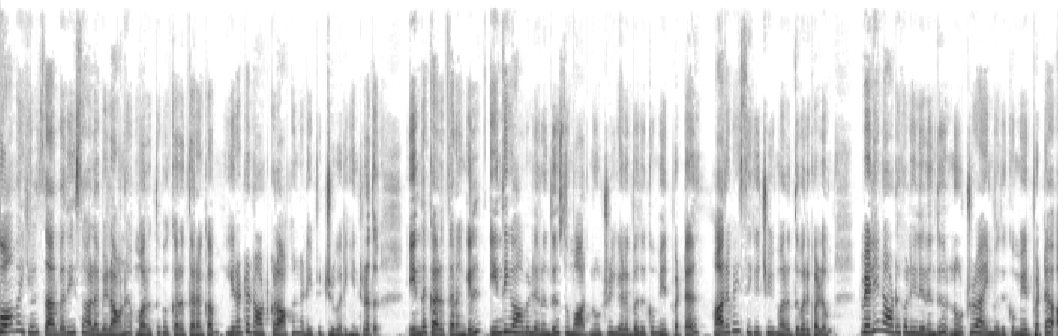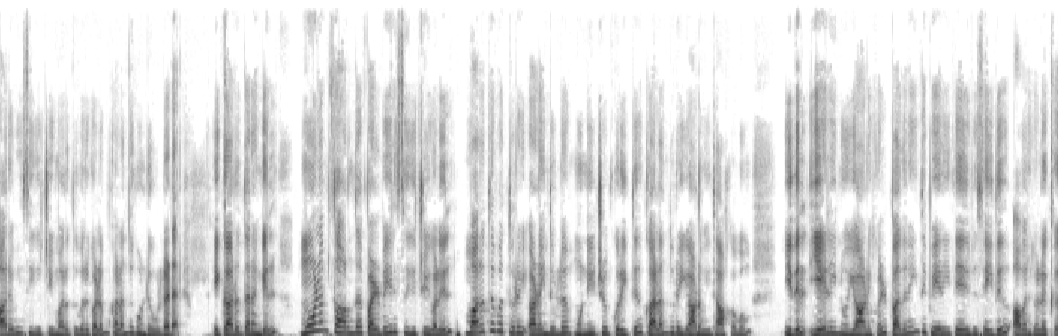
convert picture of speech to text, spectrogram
கோவையில் சர்வதேச அளவிலான மருத்துவ கருத்தரங்கம் இரண்டு நாட்களாக நடைபெற்று வருகின்றது. இந்த கருத்தரங்கில் இந்தியாவிலிருந்து சுமார் நூற்றி எழுபதுக்கும் மேற்பட்ட அறுவை சிகிச்சை மருத்துவர்களும் வெளிநாடுகளிலிருந்து நூற்று ஐம்பதுக்கும் மேற்பட்ட அறுவை சிகிச்சை மருத்துவர்களும் கலந்து கொண்டு உள்ளனர். இக்கருத்தரங்கில் மூலம் சார்ந்த பல்வேறு சிகிச்சைகளில் மருத்துவத்துறை அடைந்துள்ள முன்னேற்றம் குறித்து கலந்துரையாடுவதாகவும் இதில் ஏழை நோயாளிகள் பதினைந்து பேரை தேர்வு செய்து அவர்களுக்கு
